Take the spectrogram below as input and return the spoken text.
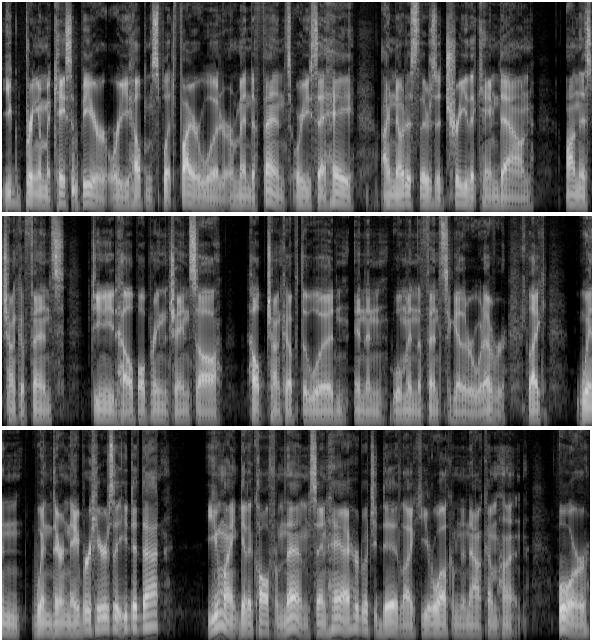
you bring him a case of beer or you help him split firewood or mend a fence or you say, "Hey, I noticed there's a tree that came down on this chunk of fence. Do you need help? I'll bring the chainsaw." help chunk up the wood and then we'll mend the fence together or whatever. Like when when their neighbor hears that you did that, you might get a call from them saying, "Hey, I heard what you did. Like you're welcome to now come hunt." Or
